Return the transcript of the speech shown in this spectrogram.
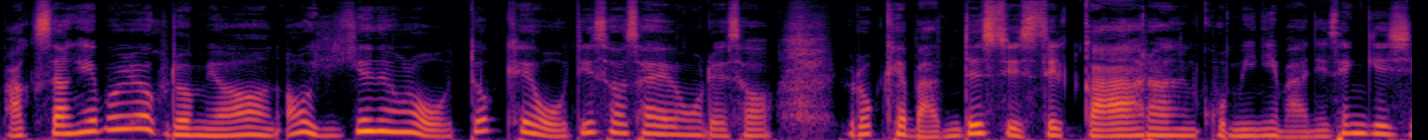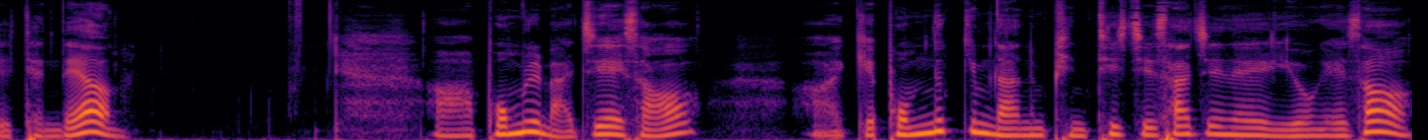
막상 해보려 그러면 어, 이 기능을 어떻게 어디서 사용을 해서 이렇게 만들 수 있을까라는 고민이 많이 생기실 텐데요. 아, 봄을 맞이해서 아, 이렇게 봄 느낌 나는 빈티지 사진을 이용해서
